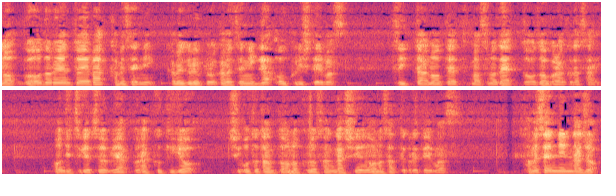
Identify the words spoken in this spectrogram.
の5ドル円といえば亀仙人、亀グループの亀仙人がお送りしています。Twitter ノートやってますので、どうぞご覧ください。本日月曜日はブラック企業、仕事担当の黒さんが支援をなさってくれています。亀仙人ラジオ、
